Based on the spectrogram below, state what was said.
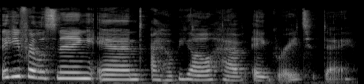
thank you for listening, and I hope you all have a great day.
